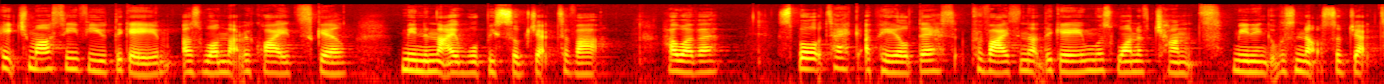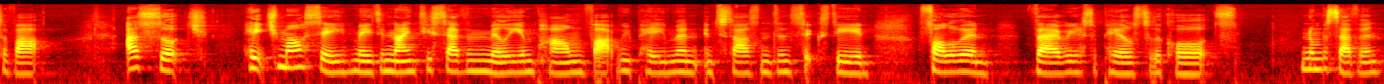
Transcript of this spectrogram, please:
HMRC viewed the game as one that required skill, meaning that it would be subject to VAT. However, Sportech appealed this, providing that the game was one of chance, meaning it was not subject to VAT. As such, HMRC made a £97 million VAT repayment in 2016 following various appeals to the courts. Number 7.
